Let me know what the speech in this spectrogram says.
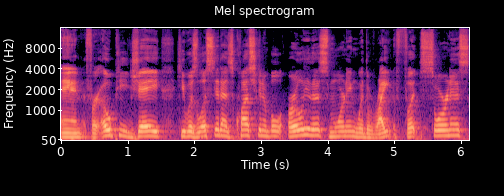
And for OPJ, he was listed as questionable early this morning with right foot soreness.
